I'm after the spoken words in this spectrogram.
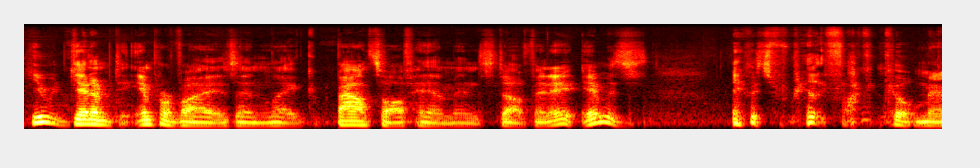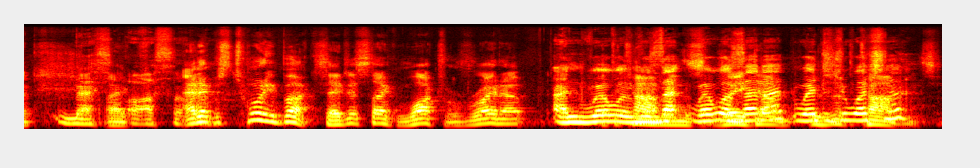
he would get him to improvise and like bounce off him and stuff. And it, it was it was really fucking cool man. That's like, awesome. and it was 20 bucks. I just like walked right up and where was, was that? Where was that down- at? Where did you watch that? Commons.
